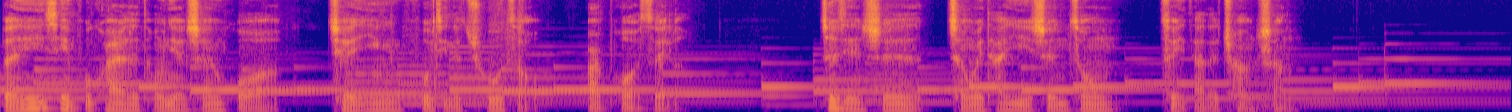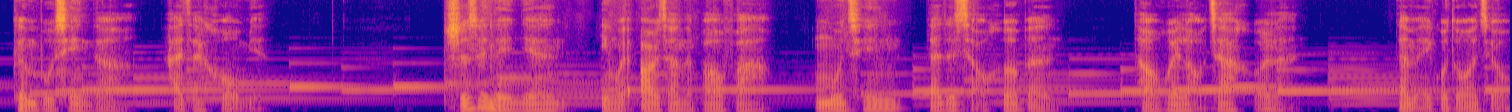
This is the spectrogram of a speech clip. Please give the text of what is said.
本应幸福快乐的童年生活，却因父亲的出走而破碎了。这件事成为他一生中最大的创伤。更不幸的还在后面。十岁那年，因为二战的爆发，母亲带着小赫本逃回老家荷兰，但没过多久，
